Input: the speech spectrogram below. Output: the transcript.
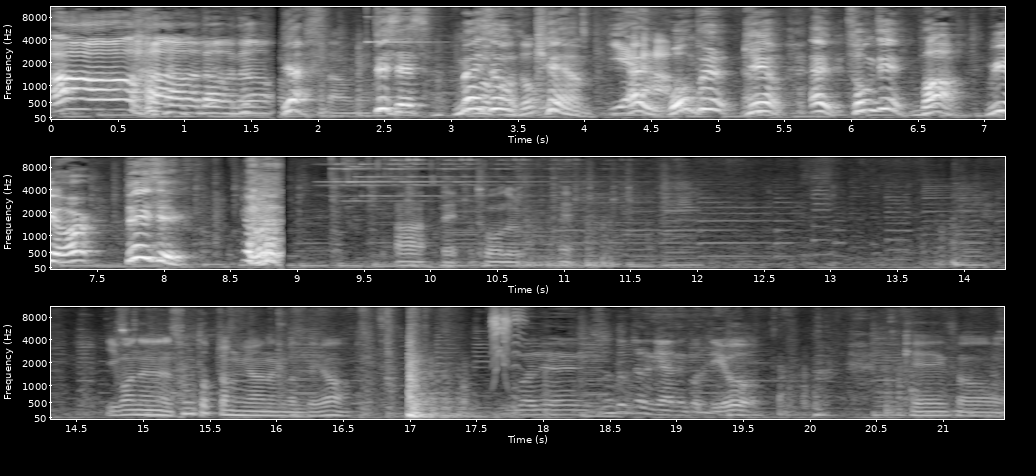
아 no no Yes, 나오네. this is 방송? Cam. Yeah. And 원필 Cam. And 성진 박. We are basic. 아, 네. 저 오늘 네. 이거는 손톱 정리하는 건데요. 이거는 손톱 정리하는 건데요. 이렇게 해서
